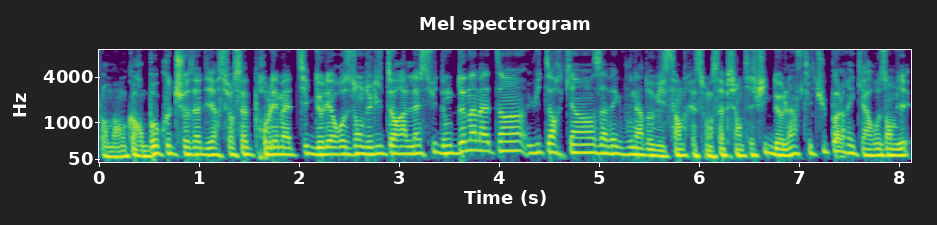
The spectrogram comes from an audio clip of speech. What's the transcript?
Bon, bah encore beaucoup de choses à dire sur cette problématique de l'érosion du littoral. La suite, donc demain matin, 8h15, avec vous, Nardo Vicente, responsable scientifique de l'Institut Paul Ricard aux Zambier.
